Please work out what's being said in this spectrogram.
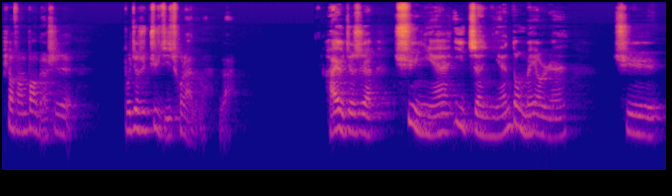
票房报表是不就是聚集出来的嘛，对吧？还有就是去年一整年都没有人去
